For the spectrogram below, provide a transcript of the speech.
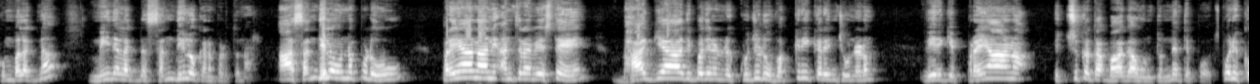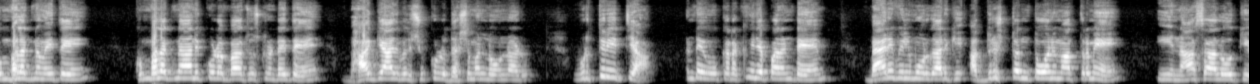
కుంభలగ్న మీనలగ్న సంధిలో కనపడుతున్నారు. ఆ సంధిలో ఉన్నప్పుడు ప్రయాణాన్ని అంచనా వేస్తే భాగ్యాధిపతి కుజుడు వక్రీకరించి ఉండడం వీరికి ప్రయాణ ఇచ్చుకత బాగా ఉంటుంది అని చెప్పవచ్చు. పోనీ కుంభలగ్నం అయితే కుంభలగ్నానికి కూడా బాగా చూసుకున్నట్టయితే భాగ్యాధిపతి శుక్రుడు దశమంలో ఉన్నాడు. వృత్తిరీత్యా అంటే ఒక రకంగా చెప్పాలంటే బ్యారీ విల్మోర్ గారికి అదృష్టంతో మాత్రమే ఈ నాసాలోకి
